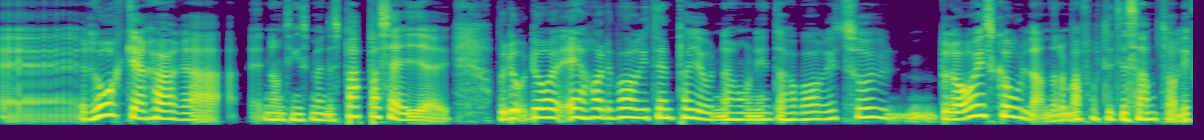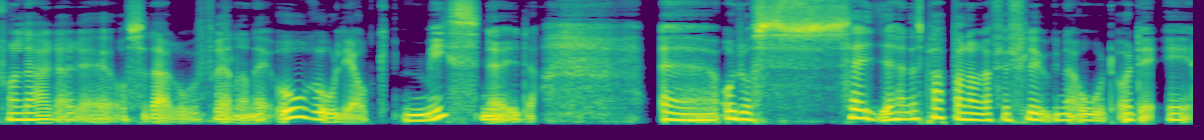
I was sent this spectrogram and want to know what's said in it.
eh, råkar höra någonting som hennes pappa säger. Och då då är, har det varit en period när hon inte har varit så bra i skolan och de har fått lite samtal ifrån lärare och sådär och föräldrarna är oroliga och missnöjda. Eh, och då säger hennes pappa några förflugna ord och det är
